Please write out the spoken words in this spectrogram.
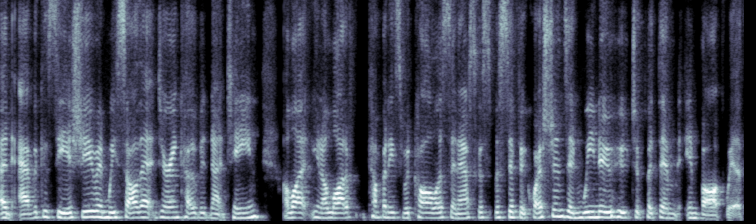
an advocacy issue and we saw that during covid-19 a lot you know a lot of companies would call us and ask us specific questions and we knew who to put them involved with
